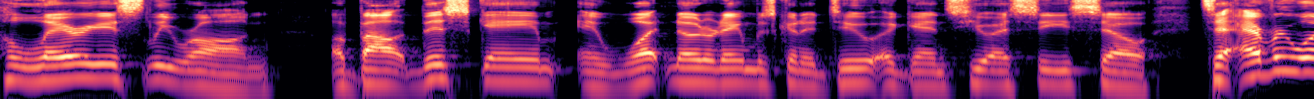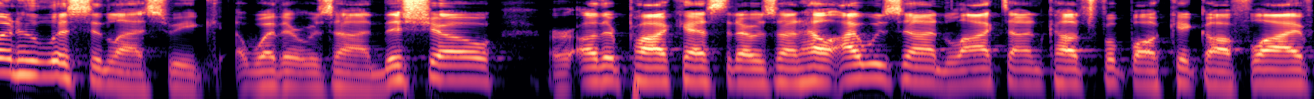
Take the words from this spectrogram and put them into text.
hilariously wrong about this game and what Notre Dame was going to do against USC. So, to everyone who listened last week, whether it was on this show or other podcasts that I was on, hell, I was on Locked On College Football Kickoff Live,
